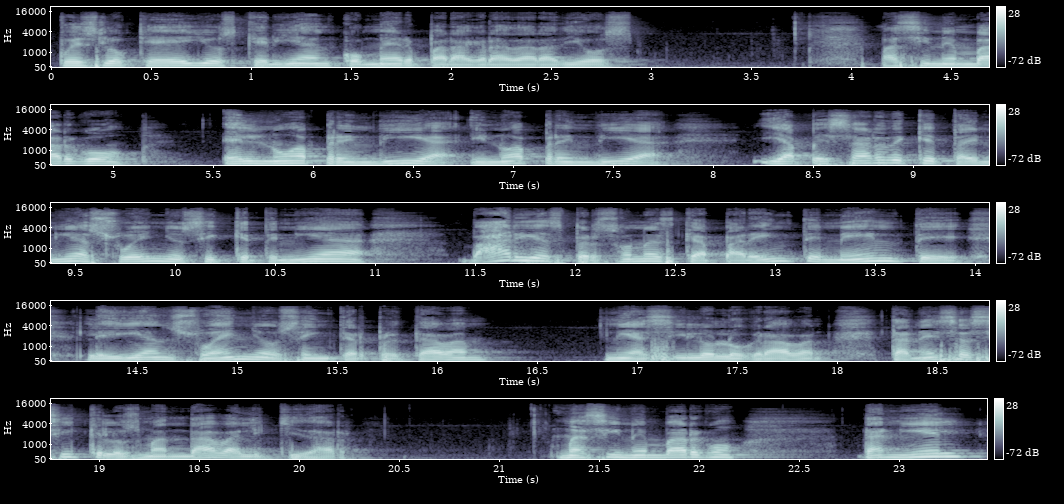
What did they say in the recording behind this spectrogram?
pues lo que ellos querían comer para agradar a Dios. Mas sin embargo, él no aprendía y no aprendía y a pesar de que tenía sueños y que tenía Varias personas que aparentemente leían sueños e interpretaban, ni así lo lograban. Tan es así que los mandaba a liquidar. Mas, sin embargo, Daniel,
